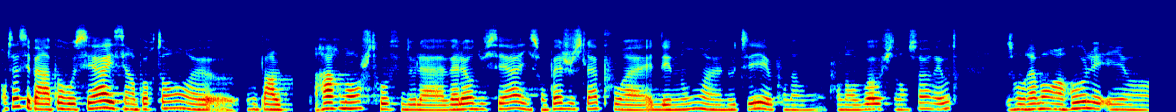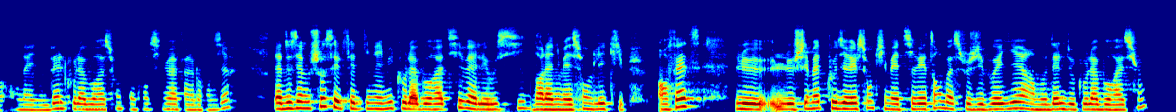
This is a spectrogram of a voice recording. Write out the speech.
Donc ça, c'est par rapport au CA et c'est important. Euh, on parle rarement, je trouve, de la valeur du CA. Ils sont pas juste là pour euh, être des noms euh, notés qu'on qu envoie aux financeurs et autres. Ils ont vraiment un rôle et on a une belle collaboration qu'on continue à faire grandir. La deuxième chose, c'est que cette dynamique collaborative, elle est aussi dans l'animation de l'équipe. En fait, le, schéma de codirection qui m'attirait tant parce que j'y voyais un modèle de collaboration,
